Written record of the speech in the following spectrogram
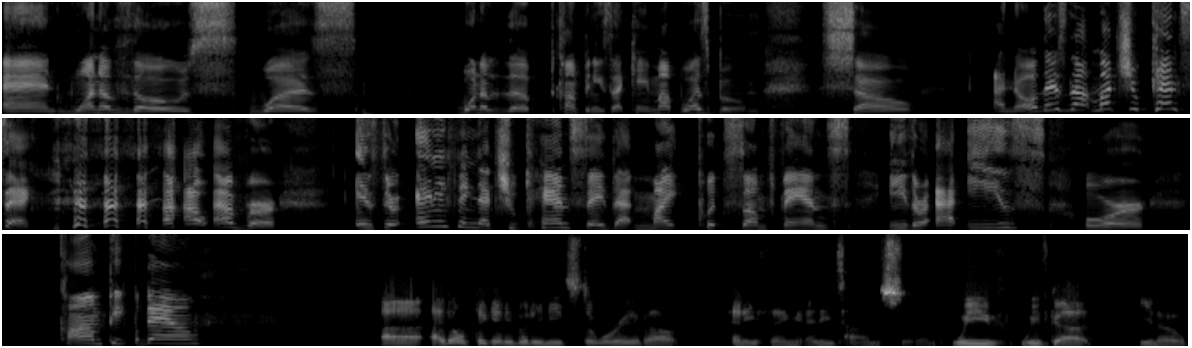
And one of those was one of the companies that came up was Boom. So I know there's not much you can say. However, is there anything that you can say that might put some fans either at ease or calm people down? Uh, I don't think anybody needs to worry about anything anytime soon. We've we've got you know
